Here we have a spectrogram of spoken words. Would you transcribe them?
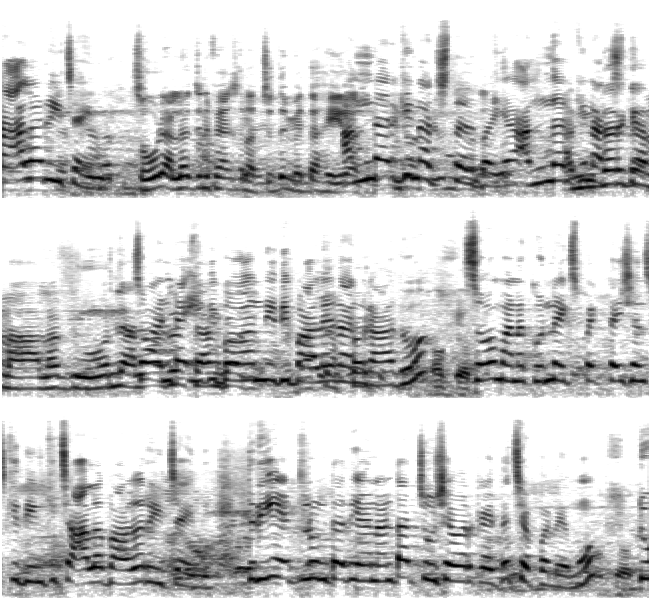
చాలా రీచ్ అయింది. సో కూడా అల్లు అర్జున్ ఫ్యాన్స్ నచ్చుతుంది మిగతా హీరో అందరికి నచ్చుతుంది భయ్య అందరికి నచ్చుతుంది. సో అంటే ఇది బాగుంది ఇది బాగాలేదని కాదు. సో మనకున్న ఎక్స్పెక్టేషన్స్కి దీనికి చాలా బాగా రీచ్ అయింది. త్రీ ఎట్లుంటది అని అంటే అది చూసే వరకు అయితే చెప్పలేము టూ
